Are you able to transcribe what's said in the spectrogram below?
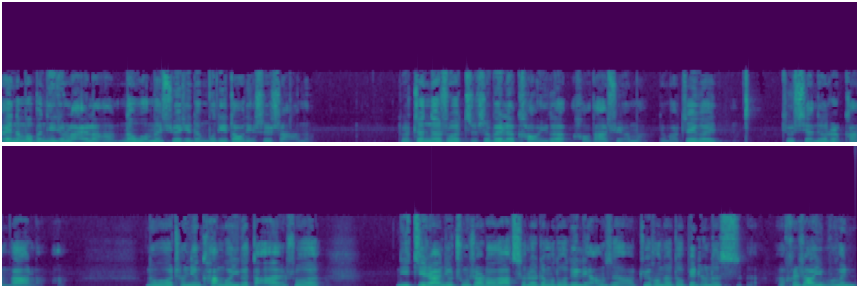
哎，那么问题就来了哈，那我们学习的目的到底是啥呢？说真的说，只是为了考一个好大学嘛，对吧？这个就显得有点尴尬了啊。那我曾经看过一个答案，说你既然就从小到大吃了这么多的粮食啊，最后呢都变成了屎啊，很少一部分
